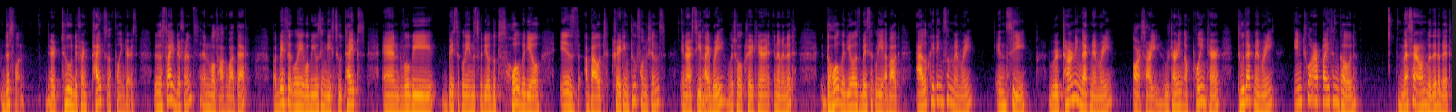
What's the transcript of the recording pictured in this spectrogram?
this one. There are two different types of pointers. There's a slight difference and we'll talk about that. But basically we'll be using these two types and we'll be basically in this video, this whole video is about creating two functions in our C library, which we'll create here in a minute. The whole video is basically about allocating some memory in C, returning that memory, or sorry, returning a pointer to that memory into our Python code, mess around with it a bit,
